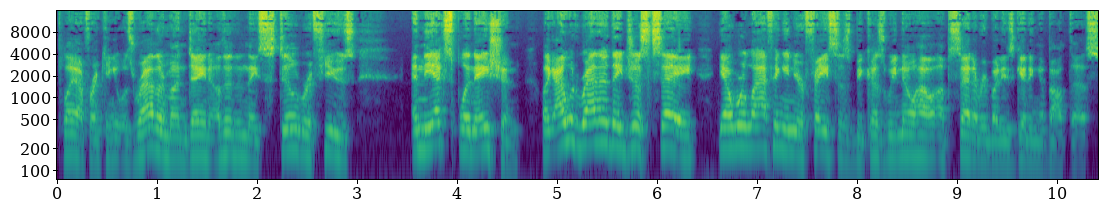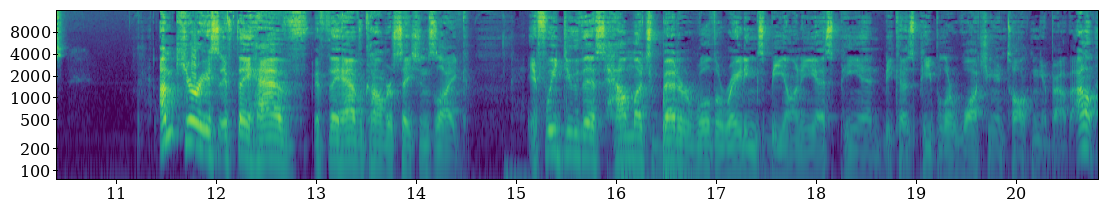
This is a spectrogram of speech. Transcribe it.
playoff ranking. It was rather mundane, other than they still refuse. And the explanation, like I would rather they just say, "Yeah, we're laughing in your faces because we know how upset everybody's getting about this." I'm curious if they have if they have conversations like if we do this, how much better will the ratings be on ESPN because people are watching and talking about it? I don't.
